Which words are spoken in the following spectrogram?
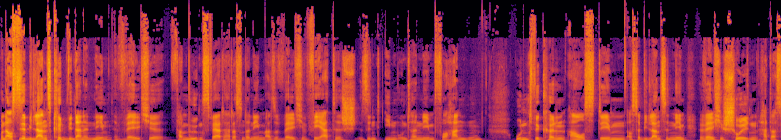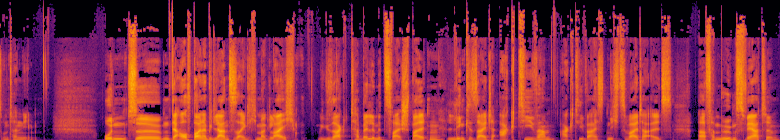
Und aus dieser Bilanz können wir dann entnehmen, welche Vermögenswerte hat das Unternehmen, also welche Werte sind im Unternehmen vorhanden und wir können aus, dem, aus der Bilanz entnehmen, welche Schulden hat das Unternehmen. Und äh, der Aufbau einer Bilanz ist eigentlich immer gleich. Wie gesagt, Tabelle mit zwei Spalten. Linke Seite aktiver. Aktiver heißt nichts weiter als äh, Vermögenswerte.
